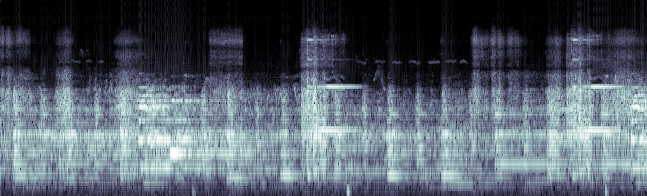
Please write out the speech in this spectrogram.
Thank you.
